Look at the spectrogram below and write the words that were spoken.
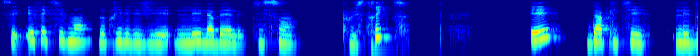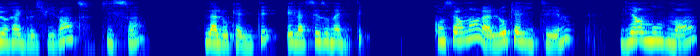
c'est effectivement de privilégier les labels qui sont plus stricts et d'appliquer les deux règles suivantes qui sont la localité et la saisonnalité. Concernant la localité, il y a un mouvement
